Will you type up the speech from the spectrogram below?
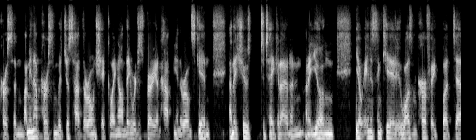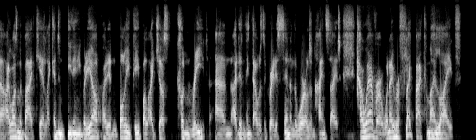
person. I mean, that person would just have their own shit going on. They were just very unhappy in their own skin and they choose to take it out on, on a young, you know, innocent kid who wasn't perfect. But uh, I wasn't a bad kid. Like I didn't beat anybody up. I didn't bully people. I just couldn't read. And I didn't think that was the greatest sin in the world in hindsight. However, when I reflect back on my life,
